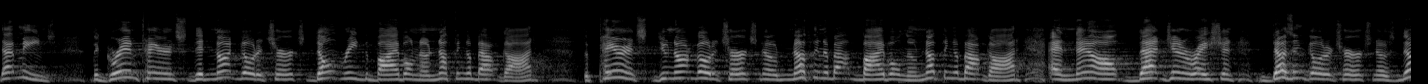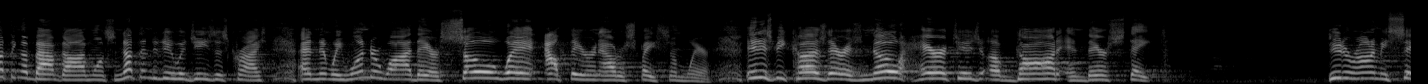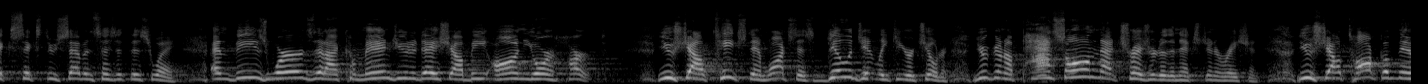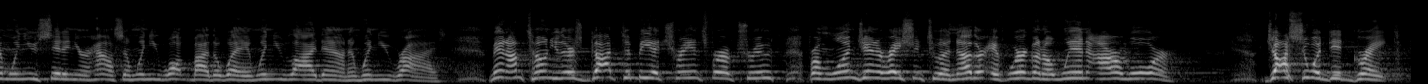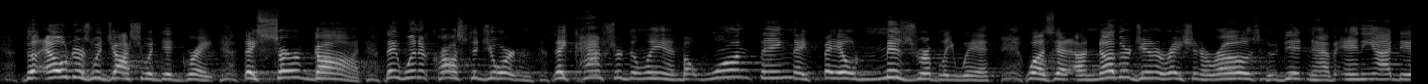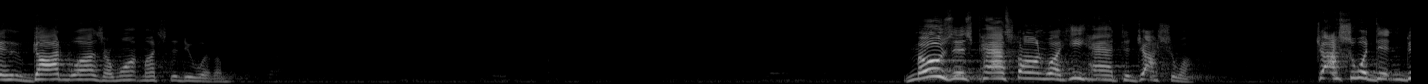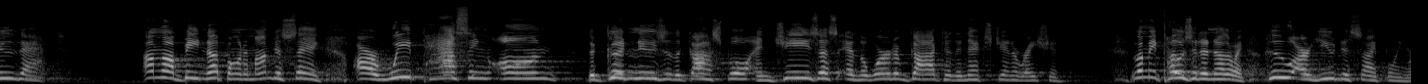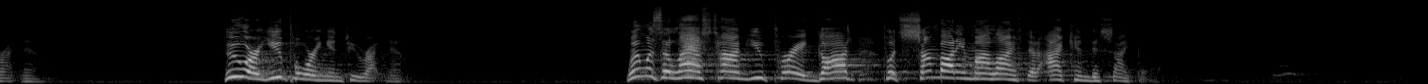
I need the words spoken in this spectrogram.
That means the grandparents did not go to church, don't read the Bible, know nothing about God. The parents do not go to church, know nothing about the Bible, know nothing about God. And now that generation doesn't go to church, knows nothing about God, wants nothing to do with Jesus Christ. And then we wonder why they are so way out there in outer space somewhere. It is because there is no heritage of God in their state. Deuteronomy 6, 6 through 7 says it this way And these words that I command you today shall be on your heart. You shall teach them, watch this, diligently to your children. You're going to pass on that treasure to the next generation. You shall talk of them when you sit in your house and when you walk by the way and when you lie down and when you rise. Man, I'm telling you, there's got to be a transfer of truth from one generation to another if we're going to win our war. Joshua did great. The elders with Joshua did great. They served God. They went across the Jordan. They captured the land. But one thing they failed miserably with was that another generation arose who didn't have any idea who God was or want much to do with them. Moses passed on what he had to Joshua. Joshua didn't do that. I'm not beating up on him. I'm just saying, are we passing on the good news of the gospel and Jesus and the Word of God to the next generation? Let me pose it another way Who are you discipling right now? Who are you pouring into right now? When was the last time you prayed, God, put somebody in my life that I can disciple?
